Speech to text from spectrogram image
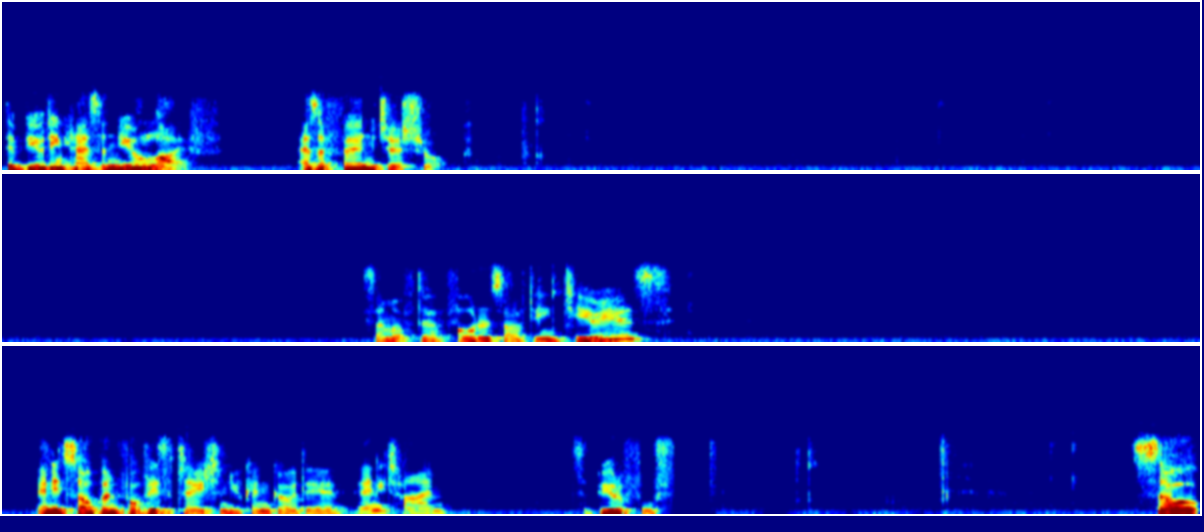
the building has a new life as a furniture shop. Some of the photos of the interiors. And it's open for visitation. You can go there anytime. It's a beautiful. So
